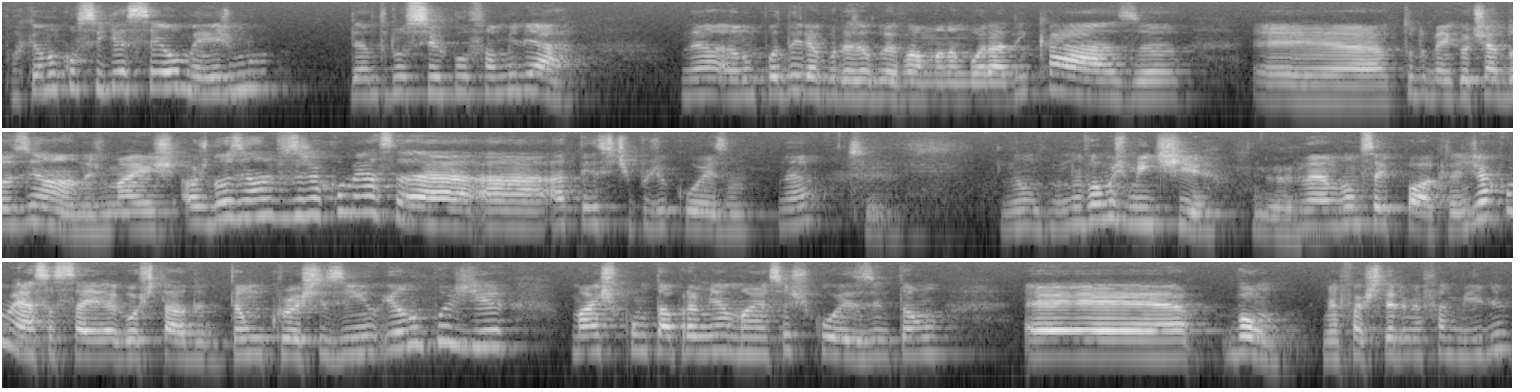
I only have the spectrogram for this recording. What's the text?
Porque eu não conseguia ser eu mesmo dentro do círculo familiar. Né? Eu não poderia, por exemplo, levar uma namorada em casa. É, tudo bem que eu tinha 12 anos, mas aos 12 anos você já começa a, a- a ter esse tipo de coisa, né? Sim. Não, não vamos mentir, É. né? Não vamos ser hipócritas. A gente já começa a sair a gostar de ter um crushzinho e eu não podia mais contar pra minha mãe essas coisas. Então, é... bom, me afastei da minha família,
